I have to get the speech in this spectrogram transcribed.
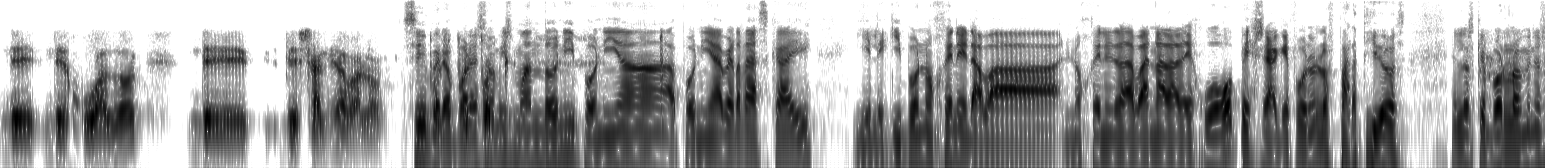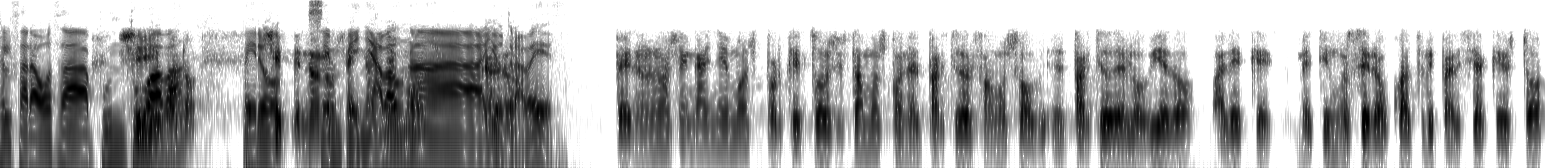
de, de jugador de, de salida a balón. Sí, pero por eso mismo Andoni ponía, ponía a Verdasca ahí y el equipo no generaba, no generaba nada de juego, pese a que fueron los partidos en los que por lo menos el Zaragoza puntuaba, pero, se empeñaba una y otra vez pero no nos engañemos porque todos estamos con el partido del famoso el partido del Oviedo, ¿vale? Que metimos 0-4 y parecía que esto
